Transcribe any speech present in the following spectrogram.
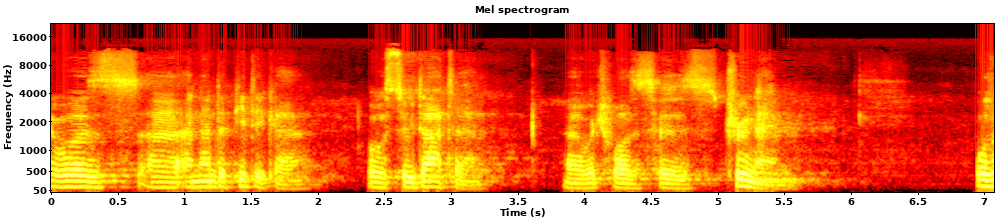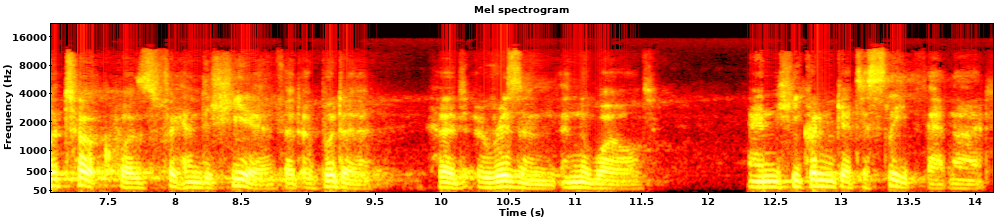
It was uh, Anathapindika, or Sudatta, uh, which was his true name. All it took was for him to hear that a Buddha had arisen in the world, and he couldn't get to sleep that night.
